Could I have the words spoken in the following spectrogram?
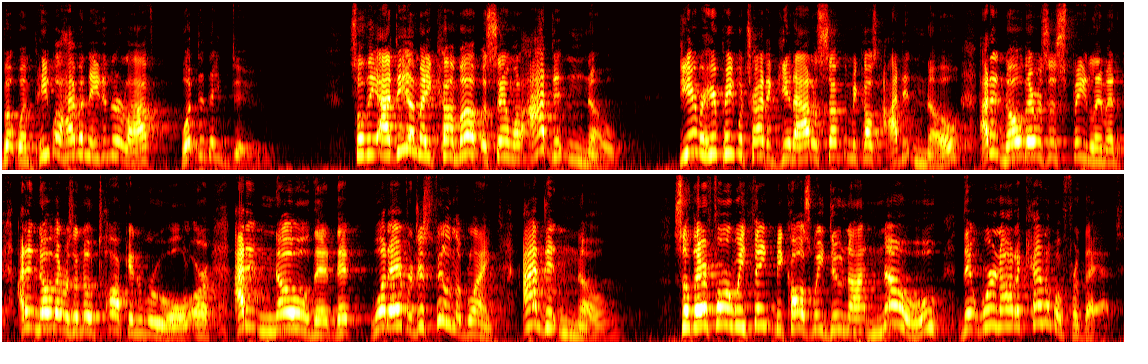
But when people have a need in their life, what do they do? So the idea may come up of saying, well, I didn't know. Do you ever hear people try to get out of something because I didn't know? I didn't know there was a speed limit. I didn't know there was a no talking rule. Or I didn't know that, that whatever, just fill in the blank. I didn't know. So therefore, we think because we do not know that we're not accountable for that.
